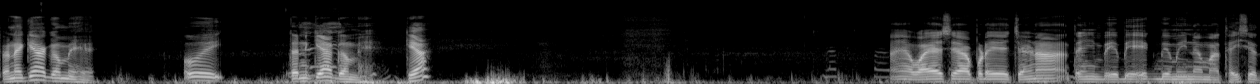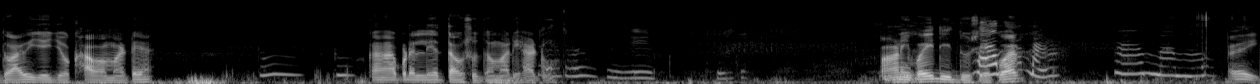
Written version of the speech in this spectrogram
તને ક્યાં ગમે હે? ઓય, તને ક્યાં ગમે હે? ક્યાં? અહીંયા વાયા છે આપણે ચણા ત્યાં બે બે એક બે મહિનામાં થઈશે તો આવી જઈજો ખાવા માટે. કાં આપણે લેતા આવશું તમારી હાટું. પાણી પી દીધું છે એકવાર. એ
